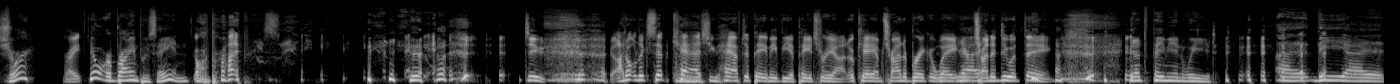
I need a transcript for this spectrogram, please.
Sure. right? Yo, or Brian Posehn. Or Brian. Dude, I don't accept cash. You have to pay me via Patreon. Okay, I'm trying to break away here. I'm trying to do a thing. you have to pay me in weed. Uh, the uh,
